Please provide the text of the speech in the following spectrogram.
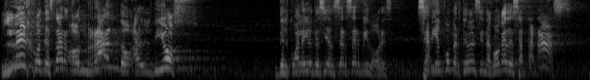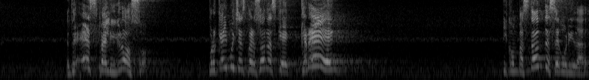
lejos de estar honrando al Dios del cual ellos decían ser servidores, se habían convertido en sinagoga de Satanás. es peligroso porque hay muchas personas que creen y con bastante seguridad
